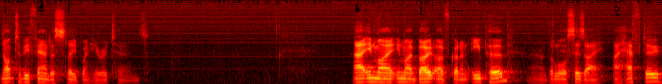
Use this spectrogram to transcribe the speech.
not to be found asleep when he returns. Uh, in, my, in my boat, I've got an EPIRB. Uh, the law says I, I have to.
